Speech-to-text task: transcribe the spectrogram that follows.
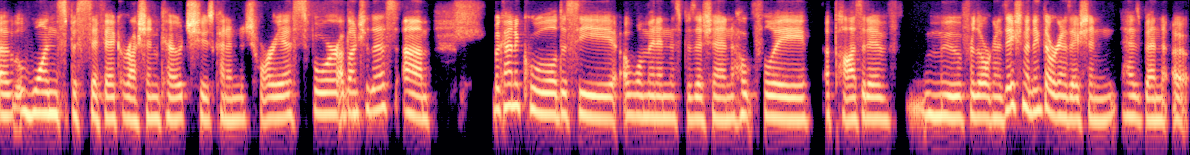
of one specific Russian coach who's kind of notorious for a bunch of this. Um, but kind of cool to see a woman in this position. Hopefully, a positive move for the organization. I think the organization has been a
